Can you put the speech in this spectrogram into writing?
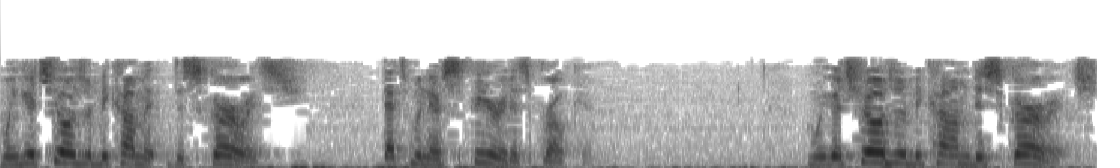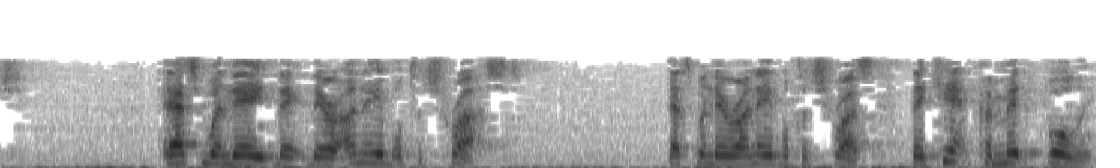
When your children become discouraged, that's when their spirit is broken. When your children become discouraged, that's when they, they, they're unable to trust. That's when they're unable to trust. They can't commit fully.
